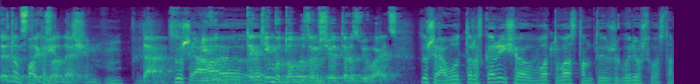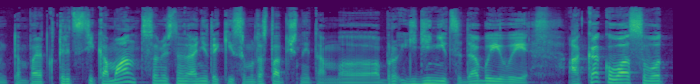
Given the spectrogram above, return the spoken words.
ну, стек задач. Угу. Да. Слушай, и а... вот таким вот образом все это развивается. Слушай, а вот расскажи еще, вот у вас там, ты уже говорил, что у вас там, там порядка 30 команд, соответственно, они такие самодостаточные там э, единицы, да, боевые. А как у вас вот Э,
